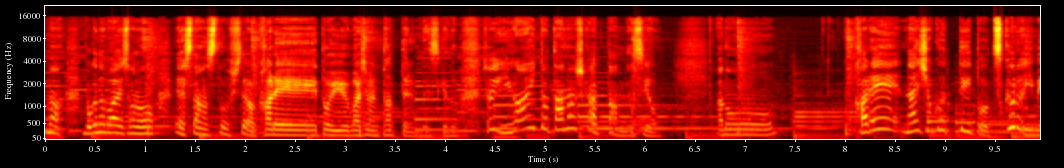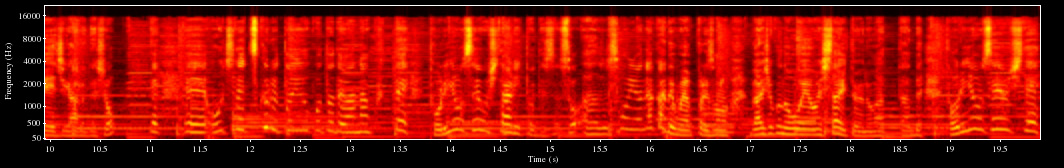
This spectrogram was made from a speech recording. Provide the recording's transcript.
まあ僕の場合そのスタンスとしてはカレーという場所に立ってるんですけどそれ意外と楽しかったんですよ。あのカレー内食っていうと作るイメージがあるでしょ？で、えー、お家で作るということではなくて取り寄せをしたりとです。ねそあそういう中でもやっぱりその外食の応援をしたいというのがあったんで取り寄せをして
